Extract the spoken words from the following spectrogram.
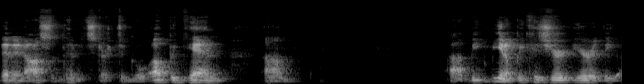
then it also then it starts to go up again. Um, uh, be, you know, because you're you're the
